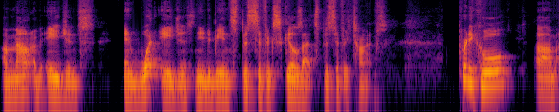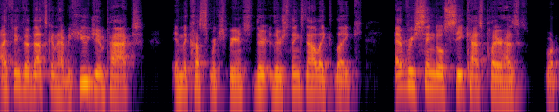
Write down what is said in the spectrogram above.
amount of agents and what agents need to be in specific skills at specific times. Pretty cool. Um, I think that that's going to have a huge impact in the customer experience. There, there's things now like like every single CCaaS player has what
